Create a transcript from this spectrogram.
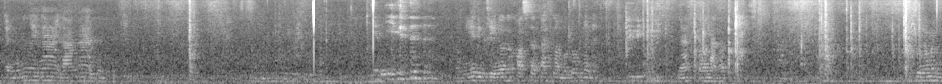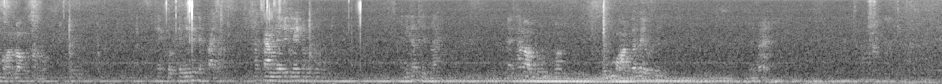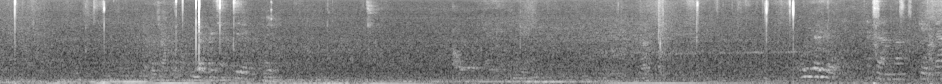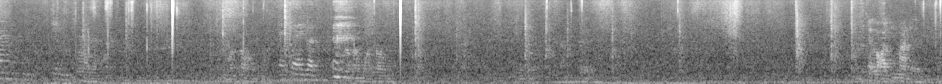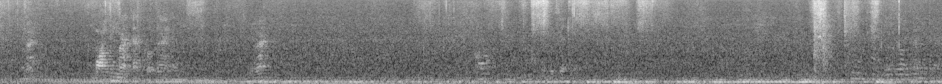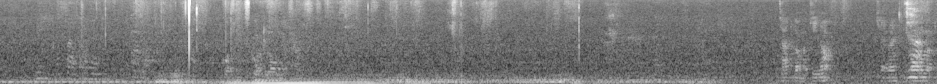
จะเมื่อยง่ายล้าง่ายหมด เห็นอีก ตรงนี้จริงๆก็คอสตาตัสลามารุมนั่นแหละนะตอนหลังก็คือแล้วมันหมอนรองเขาไอ้คนแค่นี้ก็จะไปแล้วถ้ากล้ามเนื้อเล็กๆก็ไม่ต้องอันนี้ก็ถึงแล้วแต่ถ้าเราหมุนก็หมุนหมอนก็เร็วขึ้นเห็นไหมเนี่ยก็ชัด ยังไม่ชัดเจน นี่นี่นะ อุ้ยเลยอาจารย์มาเก่งได้นะคะเก่ง ว่าแล้วหมอนรอง หายใจก่อน เอาหมอนรองเออมันจะลอยขึ้นมาเลยเห็นไหมลอยขึ้นมาจากกดได้เลยเห็นไหมเสร็จ กดกดลงนะครับชัด กว่าเมื่อกี้เนาะใช่ไหมเพราะว่าเมื่อกี้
